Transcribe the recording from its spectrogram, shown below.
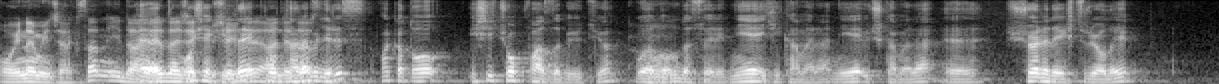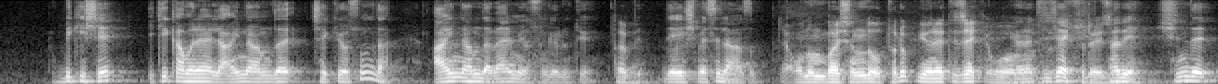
oynamayacaksan idare Evet edecek bir şekilde şeyle halledersin. kurtarabiliriz. Fakat o işi çok fazla büyütüyor. Bu arada onu da söyleyeyim. Niye iki kamera? Niye üç kamera? Ee, şöyle değiştiriyor olayı. Bir kişi iki kamerayla aynı anda çekiyorsun da aynı anda vermiyorsun görüntüyü. Tabii. Değişmesi lazım. Ya onun başında oturup yönetecek o Yönetecek. süreci. Tabii. Şimdi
